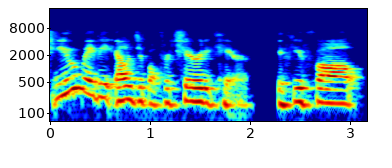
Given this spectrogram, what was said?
you may be eligible for charity care if you fall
